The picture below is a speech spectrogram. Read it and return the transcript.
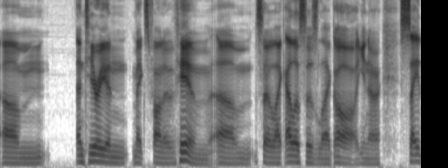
Um, and Tyrion makes fun of him. Um, so like Alice's like, "Oh, you know, say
